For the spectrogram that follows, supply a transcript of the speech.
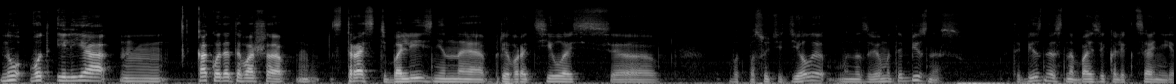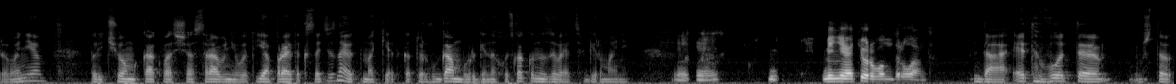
Ну вот, Илья, как вот эта ваша страсть болезненная превратилась, э, вот по сути дела, мы назовем это бизнес. Это бизнес на базе коллекционирования. Причем, как вас сейчас сравнивают, я про это, кстати, знаю, этот макет, который в Гамбурге находится. Как он называется в Германии? Миниатюр Вондерланд. Да, это вот, э, что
